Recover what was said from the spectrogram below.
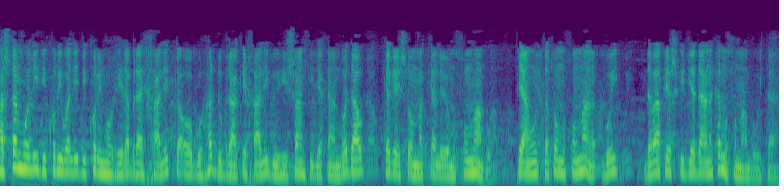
هەشتەم وەلیدی کوڕی وەلیدی کوڕی موغیرە برای خالید کە ئەوە بوو هەردوو براکەی خالید و هیشام فیدیەکەیان بۆ دا و کە گەیشتەوە مەککە لەوێ موسڵمان بوو پێیان وت کە تۆ موسڵمان بووی دەبا پێش فیدیە دانەکە موسڵمان بوویتایە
